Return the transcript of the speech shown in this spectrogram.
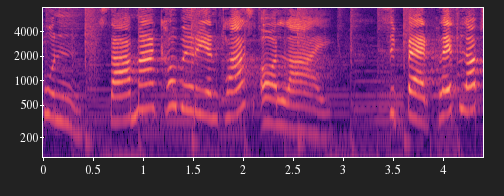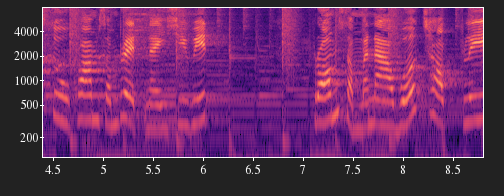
คุณสามารถเข้าไปเรียนคลาสออนไลน์ 18 เคล็ดลับสู่ความสำเร็จในชีวิต พร้อมสัมมนาเวิร์กช็อปฟรี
